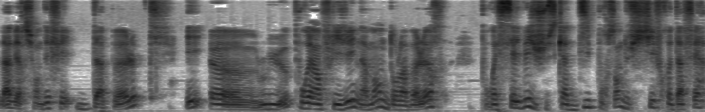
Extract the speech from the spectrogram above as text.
la version d'effet d'Apple et euh, l'UE pourrait infliger une amende dont la valeur pourrait s'élever jusqu'à 10% du chiffre d'affaires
